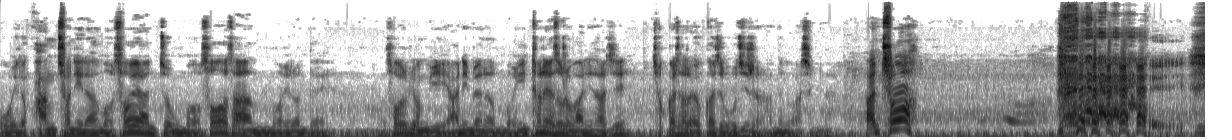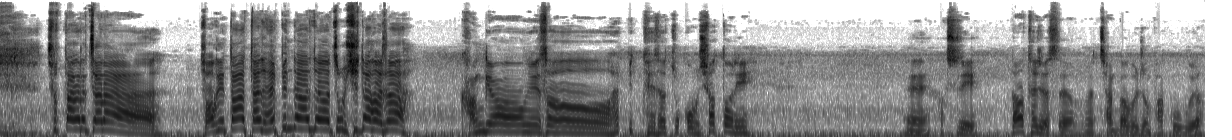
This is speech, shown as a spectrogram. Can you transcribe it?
오히려 광천이나 뭐 서해안 쪽 뭐 서산 뭐 이런데 서울 경기 아니면은 뭐 인터넷으로 많이 사지 사러 여기까지 오지를 않는 것 같습니다. 안 추워? 춥다 그랬잖아. 저기 따뜻한 햇빛 나는데 좀 쉬다 가자. 강경에서 햇빛에서 조금 쉬었더니 예, 확실히 따뜻해졌어요. 장갑을 좀 바꾸고요.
